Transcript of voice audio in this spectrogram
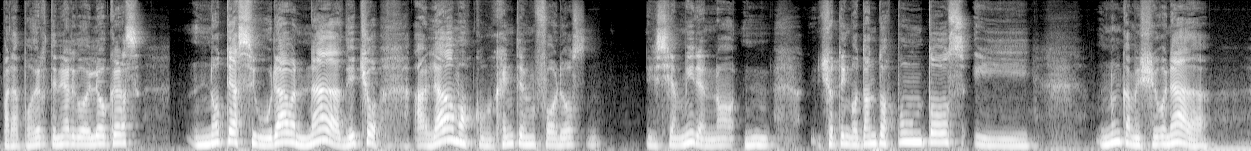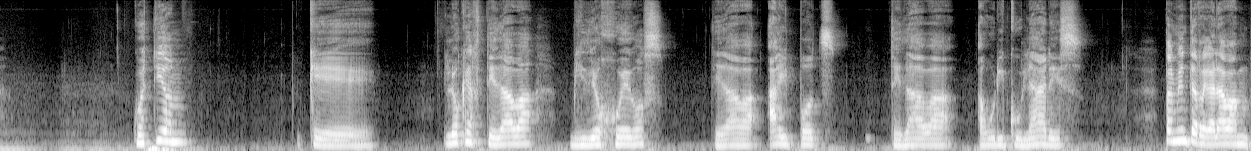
para poder tener algo de lockers, no te aseguraban nada. De hecho, hablábamos con gente en foros y decían, miren, no, yo tengo tantos puntos y nunca me llegó nada. Cuestión que Lockers te daba videojuegos, te daba iPods, te daba auriculares, también te regalaban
